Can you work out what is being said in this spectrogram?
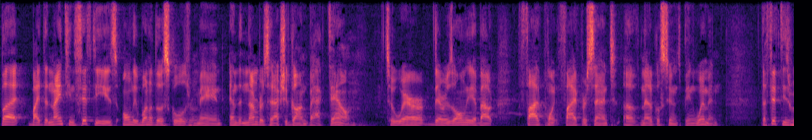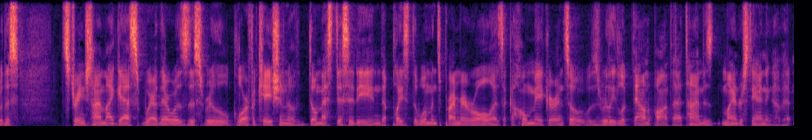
But by the 1950s, only one of those schools remained, and the numbers had actually gone back down to where there was only about 5.5% of medical students being women. The 50s were this strange time, I guess, where there was this real glorification of domesticity and that placed the woman's primary role as like a homemaker. And so it was really looked down upon at that time, is my understanding of it.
